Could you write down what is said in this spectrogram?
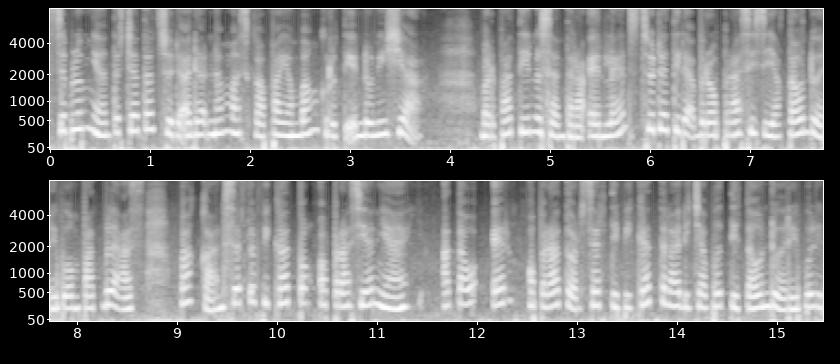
Sebelumnya tercatat sudah ada enam maskapai yang bangkrut di Indonesia. Merpati Nusantara Airlines sudah tidak beroperasi sejak tahun 2014, bahkan sertifikat pengoperasiannya atau Air Operator Certificate telah dicabut di tahun 2015.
